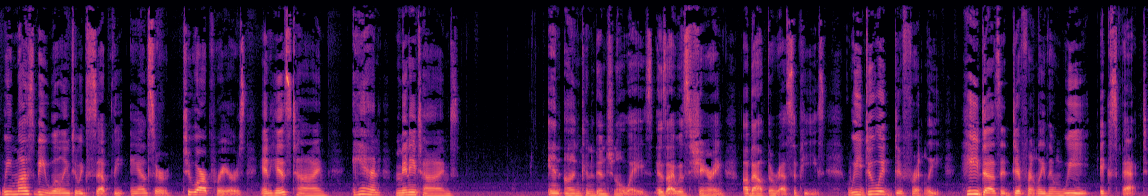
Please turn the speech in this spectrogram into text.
we must be willing to accept the answer to our prayers in His time and many times in unconventional ways, as I was sharing about the recipes. We do it differently. He does it differently than we expect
